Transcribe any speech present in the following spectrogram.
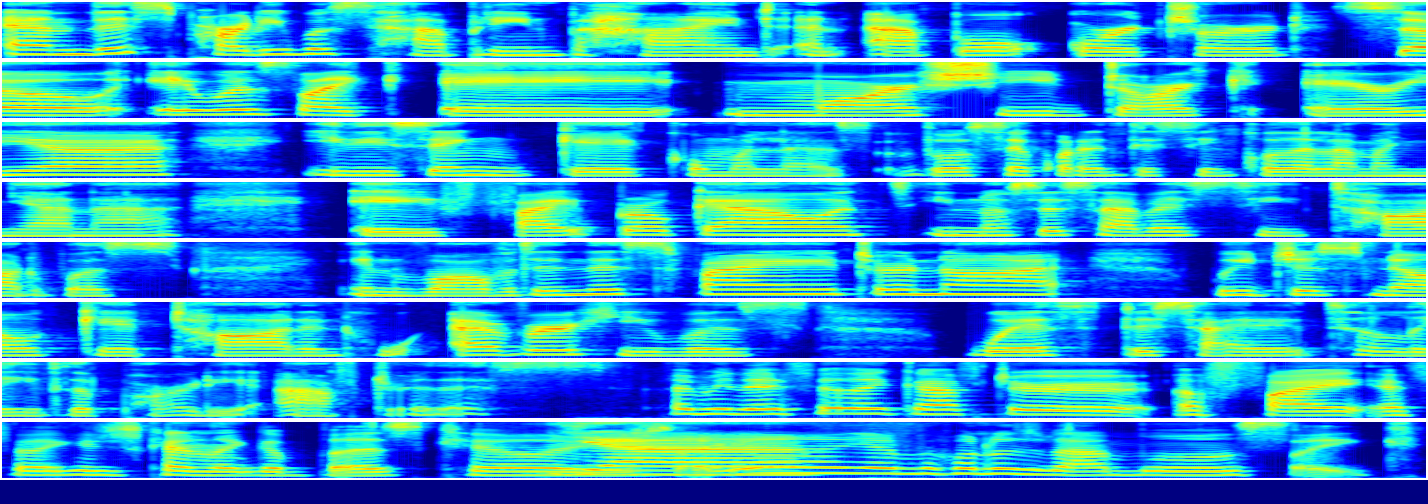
And this party was happening behind an apple orchard. So it was like a marshy, dark area. Y dicen que como a las 12.45 de la mañana, a fight broke out. Y no se sabe si Todd was involved in this fight or not. We just know que Todd and whoever he was with decided to leave the party after this. I mean, I feel like after a fight, I feel like it's just kind of like a buzzkill. Yeah. Like, Yeah. "Ah, ya mejor nos vamos. Like,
